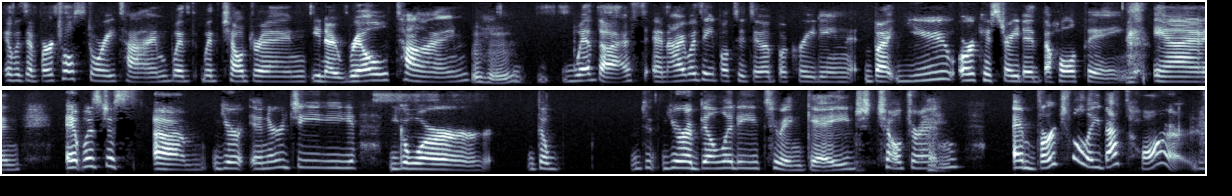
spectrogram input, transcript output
It was a virtual story time with with children, you know, real time mm-hmm. with us, and I was able to do a book reading. But you orchestrated the whole thing, and it was just um, your energy, your the your ability to engage children and virtually that's hard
